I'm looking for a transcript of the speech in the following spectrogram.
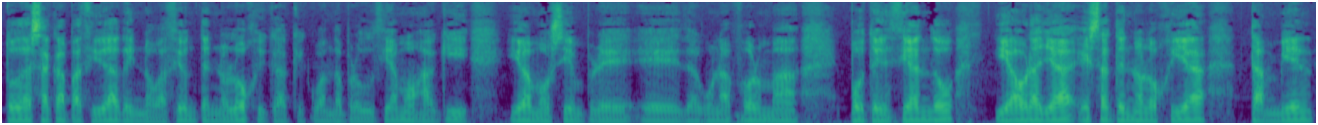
toda esa capacidad de innovación tecnológica que cuando producíamos aquí íbamos siempre eh, de alguna forma potenciando y ahora ya esa tecnología también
